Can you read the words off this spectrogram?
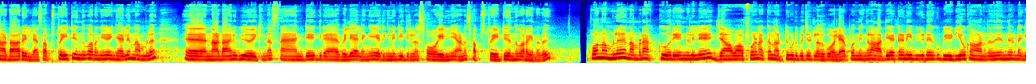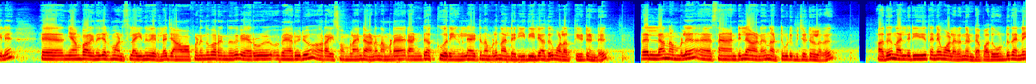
നടാറില്ല. സബ്സ്ട്രേറ്റ് എന്ന് പറഞ്ഞു കഴിഞ്ഞാൽ നമ്മൾ നടാൻ ഉപയോഗിക്കുന്ന സാൻഡ് ഗ്രാവൽ അല്ലെങ്കിൽ ഏതെങ്കിലും രീതിയിലുള്ള സോയിലിനെയാണ് സബ്സ്ട്രേറ്റ് എന്ന് പറയുന്നത്. അപ്പോൾ നമ്മൾ നമ്മുടെ അക്വേറിയങ്ങളിൽ ജാവാഫേൺ ഒക്കെ നട്ടുപിടിപ്പിച്ചിട്ടുള്ളത് പോലെ അപ്പോൾ നിങ്ങൾ ആദ്യമായിട്ടാണ് ഈ വീഡിയോ വീഡിയോ കാണുന്നത് എന്നുണ്ടെങ്കിൽ ഞാൻ പറയുന്നത് ചിലപ്പോൾ മനസ്സിലായി എന്ന് വരില്ല. ജാവാഫേൺ എന്ന് പറയുന്നത് വേറൊരു വേറൊരു റൈസോം പ്ലാന്റ് ആണ്. നമ്മുടെ രണ്ട് അക്വേറിയങ്ങളിലായിട്ട് നമ്മൾ നല്ല രീതിയിൽ അത് വളർത്തിയിട്ടുണ്ട്. അതെല്ലാം നമ്മൾ സാൻഡിലാണ് നട്ടുപിടിപ്പിച്ചിട്ടുള്ളത്. അത് നല്ല രീതിയിൽ തന്നെ വളരുന്നുണ്ട്. അപ്പോൾ അതുകൊണ്ട് തന്നെ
